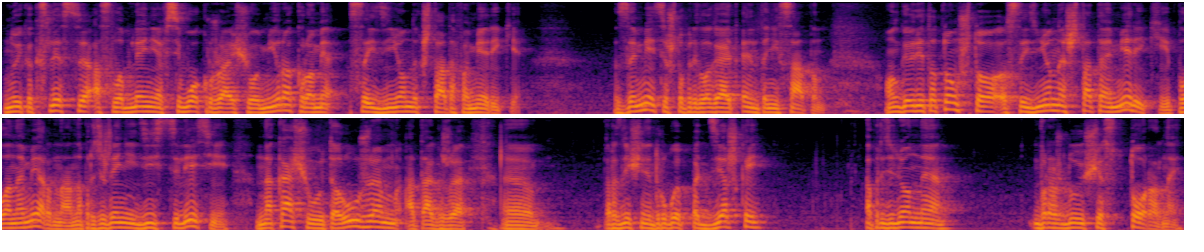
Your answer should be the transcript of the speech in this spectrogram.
ну и как следствие ослабления всего окружающего мира, кроме Соединенных Штатов Америки. Заметьте, что предлагает Энтони Саттон. Он говорит о том, что Соединенные Штаты Америки планомерно на протяжении десятилетий накачивают оружием, а также э, различной другой поддержкой определенные враждующие стороны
